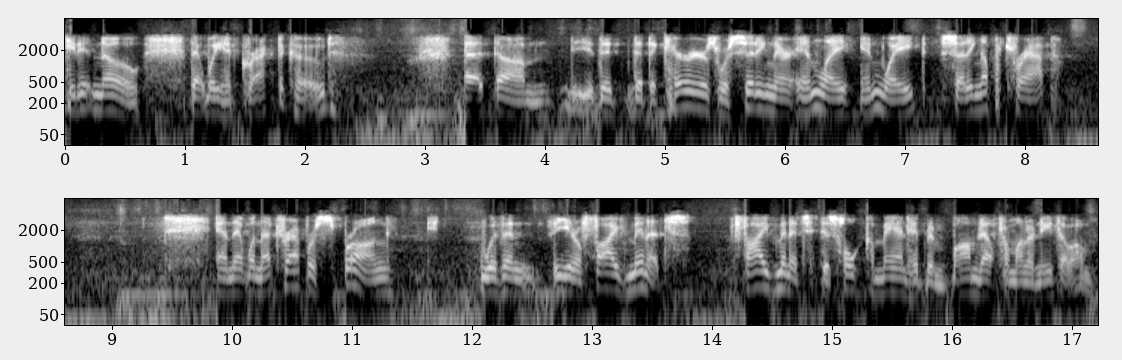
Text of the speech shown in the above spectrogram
He didn't know that we had cracked the code. That um, the, that the carriers were sitting there in late in wait, setting up a trap and that when that trap was sprung, within you know five minutes, five minutes, his whole command had been bombed out from underneath of him.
